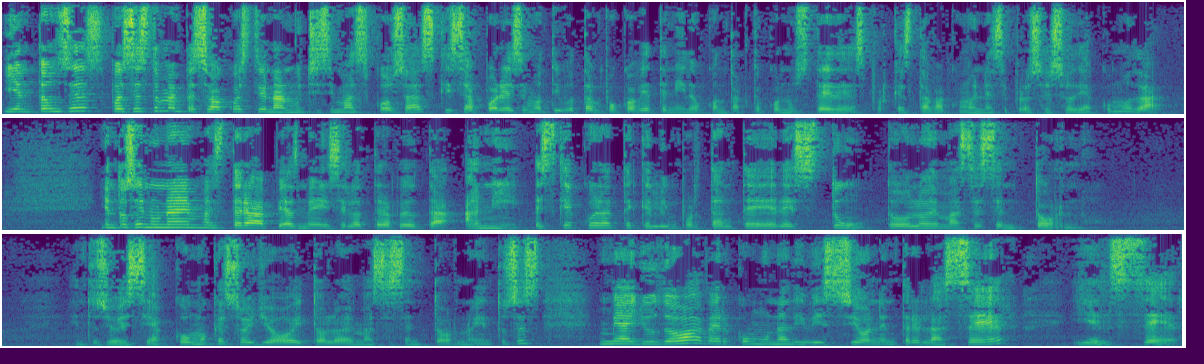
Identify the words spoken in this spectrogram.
Y entonces, pues esto me empezó a cuestionar muchísimas cosas, quizá por ese motivo tampoco había tenido contacto con ustedes, porque estaba como en ese proceso de acomodar. Y entonces en una de mis terapias me dice la terapeuta, Ani, es que acuérdate que lo importante eres tú, todo lo demás es entorno. entonces yo decía, ¿cómo que soy yo y todo lo demás es entorno? Y entonces me ayudó a ver como una división entre el hacer y el ser.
